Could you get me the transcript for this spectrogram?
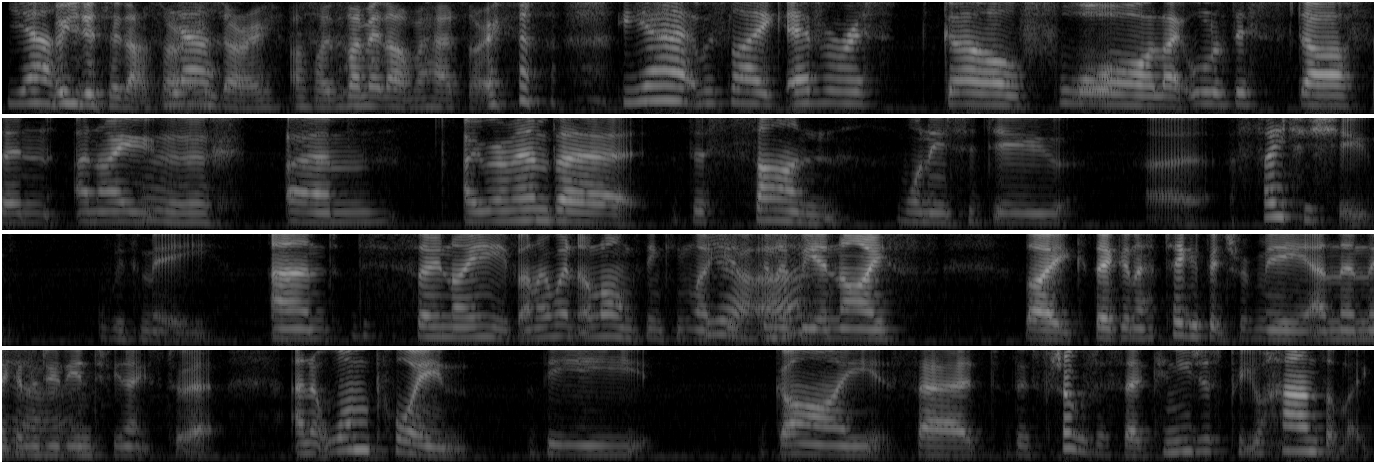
Yeah. Oh, you did say that. Sorry, Yeah. sorry. I was like, did I make that up in my head? Sorry. yeah it was like everest girl four like all of this stuff and and i um i remember the sun wanted to do a photo shoot with me and this is so naive and i went along thinking like it's going to be a nice like they're going to take a picture of me and then they're going to do the interview next to it and at one point the guy said the photographer said can you just put your hands up like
